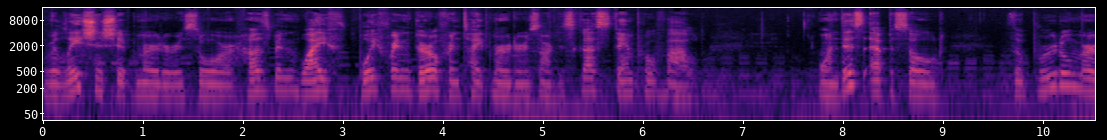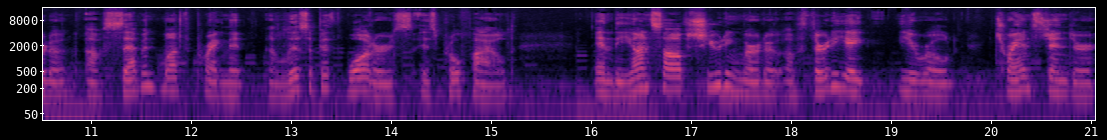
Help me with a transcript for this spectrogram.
relationship murders or husband, wife, boyfriend, girlfriend type murders are discussed and profiled. On this episode, the brutal murder of seven month pregnant Elizabeth Waters is profiled, and the unsolved shooting murder of 38 year old transgender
